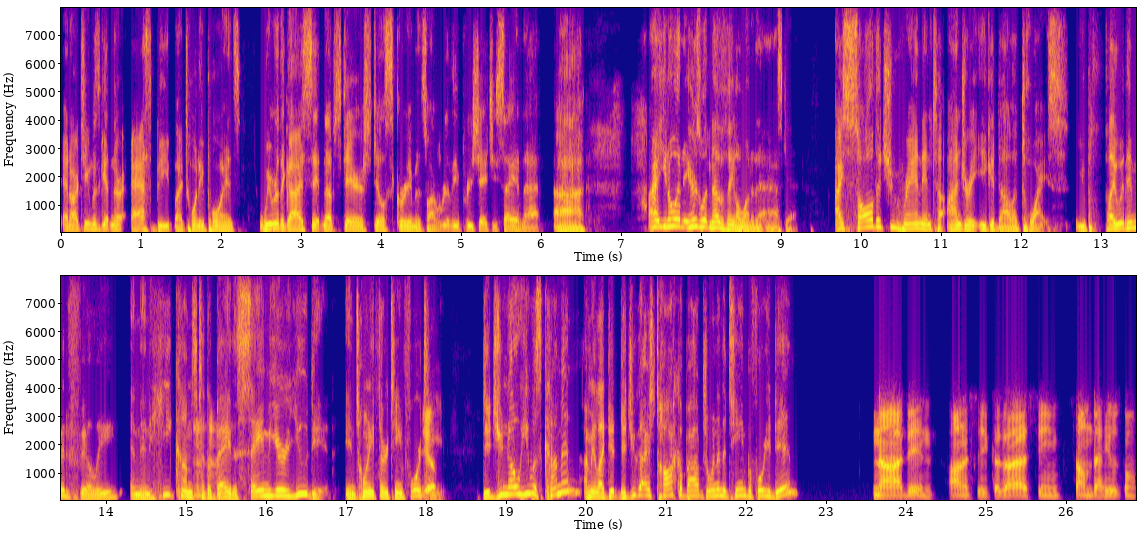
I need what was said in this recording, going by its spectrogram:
and our team was getting their ass beat by 20 points, we were the guys sitting upstairs still screaming. So I really appreciate you saying that. Uh, all right, you know what? Here's what another thing I wanted to ask you. I saw that you ran into Andre Iguodala twice. You play with him in Philly, and then he comes mm-hmm. to the mm-hmm. Bay the same year you did in 2013 14. Yep. Did you know he was coming? I mean, like, did, did you guys talk about joining the team before you did? No, I didn't, honestly, because I had seen something that he was going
